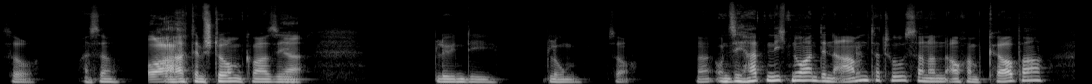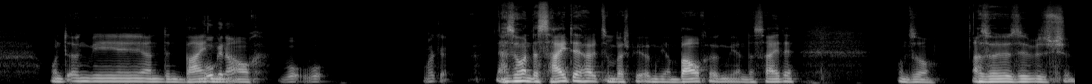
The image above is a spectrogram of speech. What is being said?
So, weißt du? Oh. Nach dem Sturm quasi ja. blühen die Blumen. So. Ne? Und sie hat nicht nur an den Armen Tattoos, sondern auch am Körper und irgendwie an den Beinen wo genau? auch. Wo, wo? Okay. Also an der Seite halt zum Beispiel irgendwie am Bauch, irgendwie an der Seite und so. Also sie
